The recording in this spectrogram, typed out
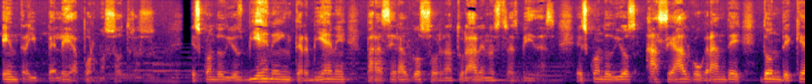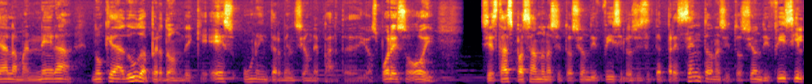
entra y pelea por nosotros es cuando Dios viene e interviene para hacer algo sobrenatural en nuestras vidas. Es cuando Dios hace algo grande donde queda la manera, no queda duda, perdón, de que es una intervención de parte de Dios. Por eso hoy Si estás pasando una situación difícil o si se te presenta una situación difícil,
